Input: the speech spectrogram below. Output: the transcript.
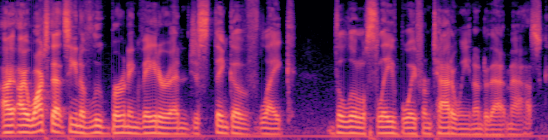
I, I watched that scene of Luke burning Vader and just think of like the little slave boy from Tatooine under that mask.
